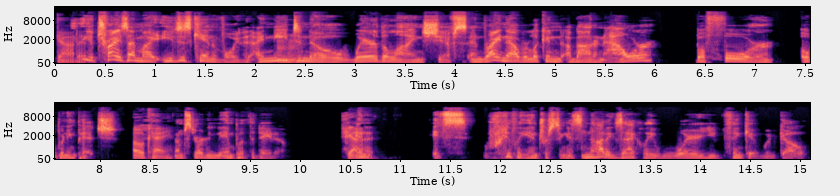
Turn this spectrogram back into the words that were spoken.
Got You it. try as I might, you just can't avoid it. I need Mhm. to know where the line shifts. And right now, we're looking about an hour before opening pitch. Okay, I'm starting to input the data. got And- it. It's really interesting. It's not exactly where you'd think it would go.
